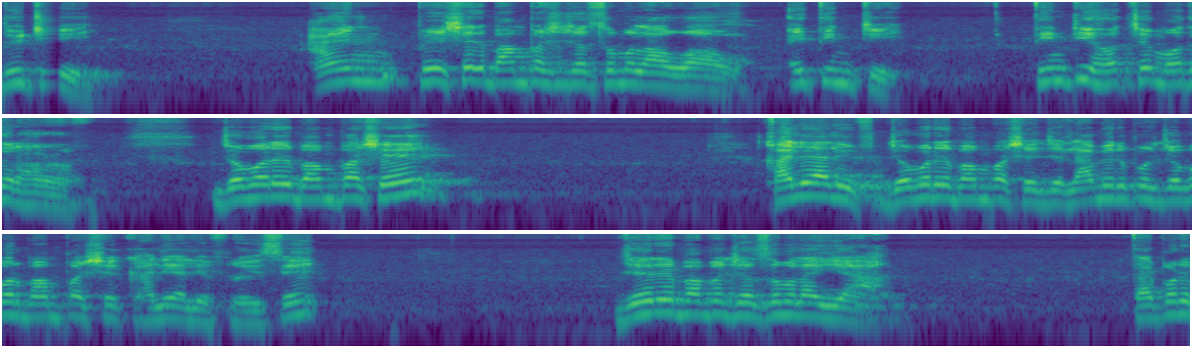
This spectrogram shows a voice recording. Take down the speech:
দুইটি, আইন পেশের বাম পাশে জসমলা ওয়াও এই তিনটি তিনটি হচ্ছে মদের হরফ, জবরের বাম পাশে খালি আলিফ, জবরের বাম পাশে যে লামের উপর জবর, বাম পাশে খালি আলিফ রয়েছে, জেরে বাম পাশে ইয়া তারপরে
